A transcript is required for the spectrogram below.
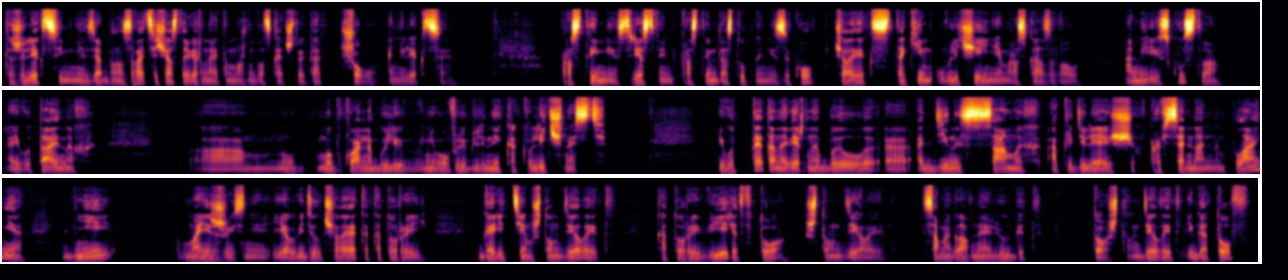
Даже лекциями нельзя было называть. Сейчас, наверное, это можно было сказать, что это шоу, а не лекция. Простыми средствами, простым доступным языком человек с таким увлечением рассказывал о мире искусства, о его тайнах. Ну, мы буквально были в него влюблены как в личность. И вот это, наверное, был э, один из самых определяющих в профессиональном плане дней в моей жизни. Я увидел человека, который горит тем, что он делает, который верит в то, что он делает. И самое главное, любит то, что он делает, и готов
